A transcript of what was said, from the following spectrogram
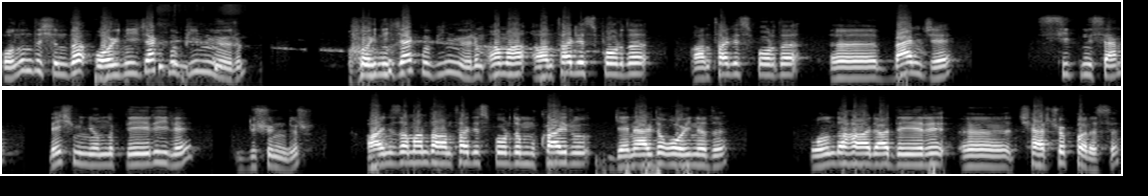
Onun dışında oynayacak mı bilmiyorum. oynayacak mı bilmiyorum ama Antalya Spor'da Antalya Spor'da e, bence Sidney Sam 5 milyonluk değeriyle düşünülür. Aynı zamanda Antalya Spor'da Mukayru genelde oynadı. Onun da hala değeri e, çerçöp parası.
